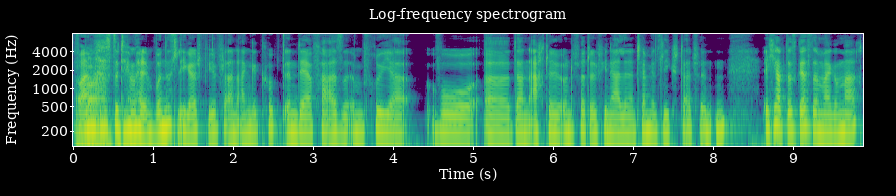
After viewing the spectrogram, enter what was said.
Vor allem hast du dir mal den Bundesligaspielplan angeguckt in der Phase im Frühjahr, wo äh, dann Achtel- und Viertelfinale in der Champions League stattfinden. Ich habe das gestern mal gemacht.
